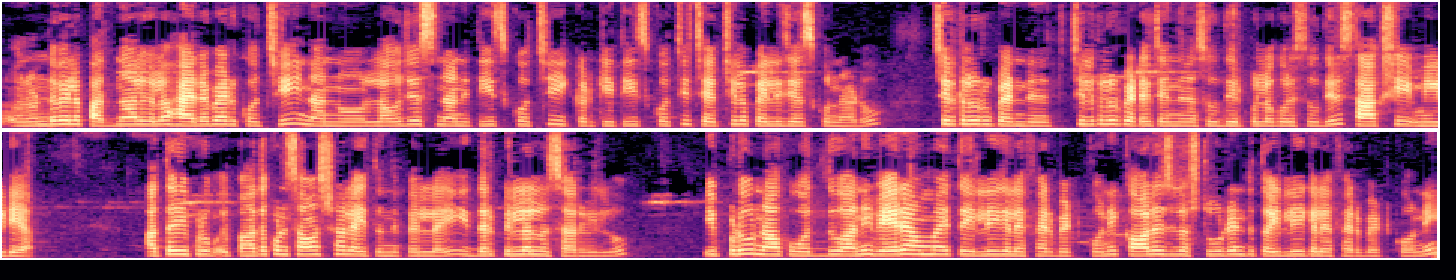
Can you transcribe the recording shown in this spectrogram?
రెండు వేల పద్నాలుగులో హైదరాబాద్కి వచ్చి నన్ను లవ్ చేసి నన్ను తీసుకొచ్చి ఇక్కడికి తీసుకొచ్చి చర్చిలో పెళ్ళి చేసుకున్నాడు. చిలుకలూరుపేట చిలుకలూరుపేటకు చెందిన సుధీర్ పుల్లగూర సుధీర్ సాక్షి మీడియా. అతను ఇప్పుడు పదకొండు సంవత్సరాలు అవుతుంది పెళ్ళయి ఇద్దరు పిల్లలు సార్ వీళ్ళు. ఇప్పుడు నాకు వద్దు అని వేరే అమ్మాయితో ఇల్లీగల్ ఎఫ్ఐఆర్ పెట్టుకొని కాలేజ్లో స్టూడెంట్తో ఇల్లీగల్ ఎఫ్ఐఆర్ పెట్టుకొని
